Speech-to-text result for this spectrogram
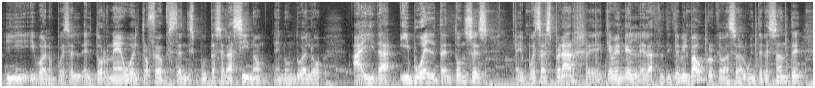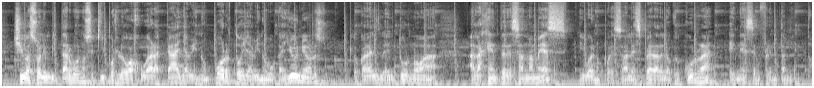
Y, bueno, pues el, torneo, el trofeo que está en disputa será así, ¿no? En un duelo a ida y vuelta. Entonces, eh, pues a esperar eh, que venga el, Athletic de Bilbao. Creo que va a ser algo interesante. Chivas suele invitar buenos equipos luego a jugar acá. Ya vino Porto, ya vino Boca Juniors. Tocará el turno a a la gente de San Mamés y bueno, pues a la espera de lo que ocurra en ese enfrentamiento.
